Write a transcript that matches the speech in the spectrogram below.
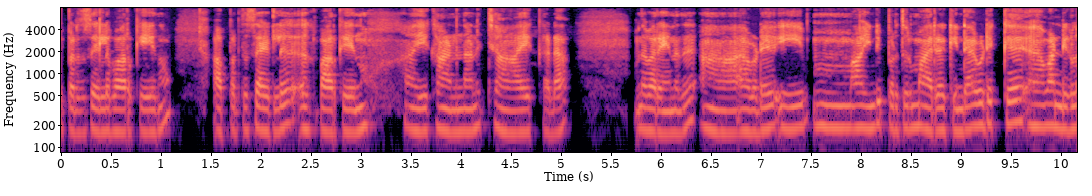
ഇപ്പുറത്തെ സൈഡിൽ പാർക്ക് ചെയ്യുന്നു അപ്പുറത്തെ സൈഡിൽ പാർക്ക് ചെയ്യുന്നു. ഈ കാണുന്നതാണ് ചായക്കട എന്ന് പറയുന്നത്. അവിടെ ഈ അതിന്റെ ഇപ്പുറത്തൊരു മരമൊക്കെ ഉണ്ട്. അവിടെയൊക്കെ വണ്ടികൾ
